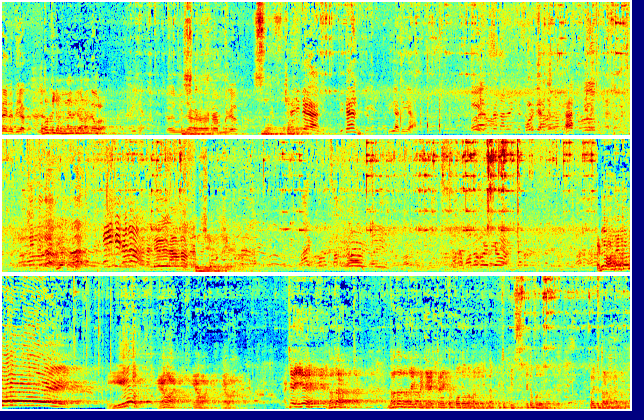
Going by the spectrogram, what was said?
দেয় না দিয়াকে। কোথা থেকে যাবে? লাইন দিয়াকে দাঁড়া দেবো না ওই দিয়াকে মিডল চলো। জিতেন জিতেন দিয়া দিয়া। হ্যাঁ? দিয়া কেন? লে, লে, নাও, নাও। চলে ইয়ে এবার এবার এবার আচ্ছা ইয়ে দাদা দাদা দাদা এক মিনিট একটা একটা পদক আমাকে দিন না একটু প্লিজ একটা পদক দাঁড়ান দাঁড়ান।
